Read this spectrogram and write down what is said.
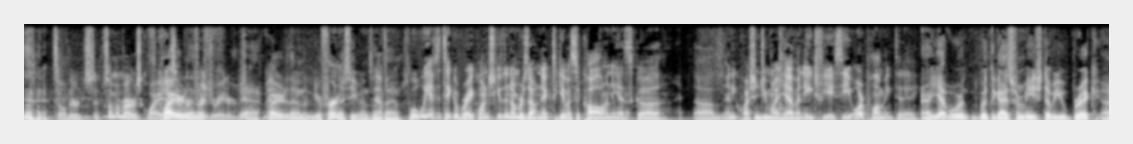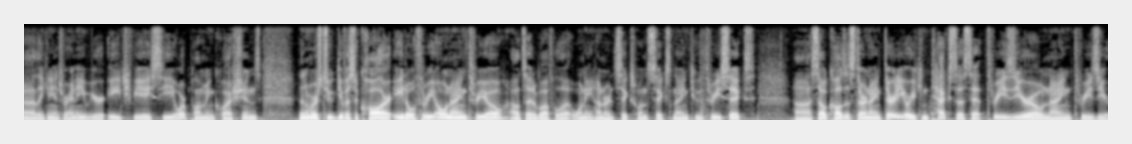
like- right. So they're some of them are as quiet quieter as a than a- refrigerator. yeah, so, quieter than your furnace even sometimes. Well, we have to take a break. Why don't you give the numbers out, Nick, to give us a call and ask uh, uh, any questions you might have on HVAC or plumbing today. All right, yeah, we're with the guys from HW Brick. Uh, they can answer any of your HVAC or plumbing questions. The numbers to give us a call are 803-0930 outside of Buffalo at 1-800-616-9236. Uh, cell calls at star 930, or you can text us at 30930.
